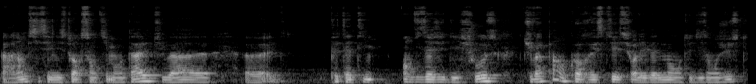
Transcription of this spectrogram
par exemple, si c'est une histoire sentimentale, tu vas peut-être envisager des choses. Tu vas pas encore rester sur l'événement en te disant juste,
